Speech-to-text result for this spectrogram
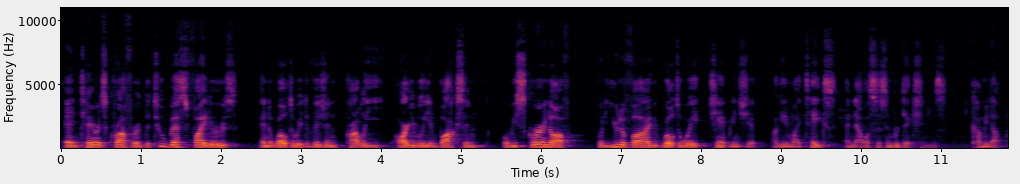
and Terrence Crawford, the two best fighters in the welterweight division, probably arguably in boxing, will be squaring off for the unified welterweight championship. I'll give you my takes, analysis, and predictions coming up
